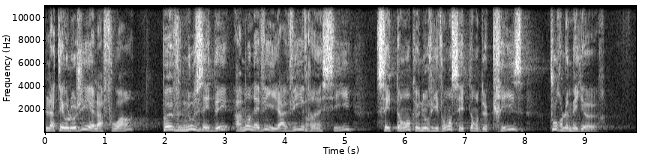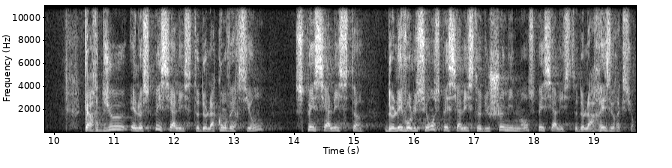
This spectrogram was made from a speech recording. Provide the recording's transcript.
La théologie et la foi peuvent nous aider, à mon avis, à vivre ainsi ces temps que nous vivons, ces temps de crise, pour le meilleur. Car Dieu est le spécialiste de la conversion, spécialiste de l'évolution, spécialiste du cheminement, spécialiste de la résurrection.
